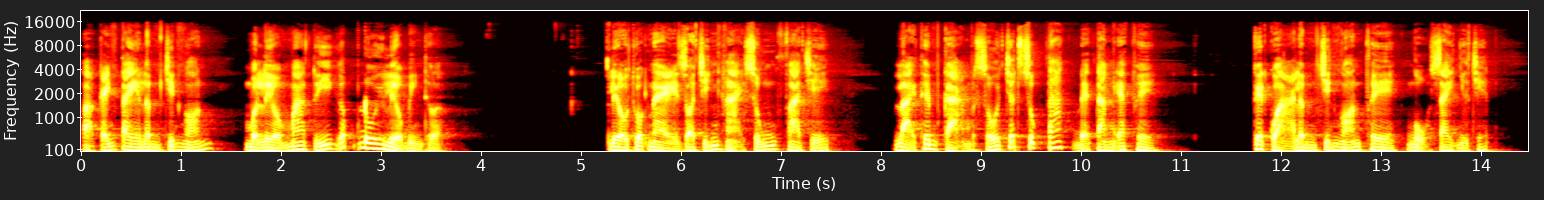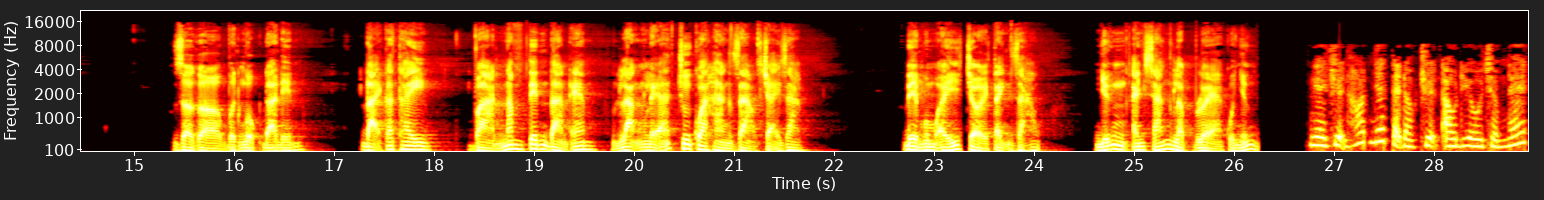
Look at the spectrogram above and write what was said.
ở cánh tay lâm chín ngón, một liều ma túy gấp đôi liều bình thường. Liều thuốc này do chính hải súng pha chế, lại thêm cả một số chất xúc tác để tăng ép phê. Kết quả lâm chín ngón phê ngủ say như chết giờ g vượt ngục đã đến đại ca thay và năm tên đàn em lặng lẽ chui qua hàng rào trại giam. đêm hôm ấy trời tạnh giáo, những ánh sáng lập lòe của những Nghe chuyện hot nhất tại đọc truyện audio.net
